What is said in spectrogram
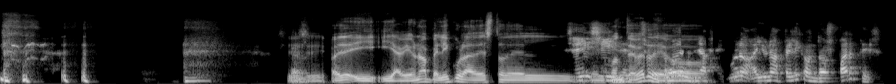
Sí, Claro. sí. Oye, ¿y, y había una película de esto del, sí, del sí. Conte de hecho, Verde? todo el o- viaje. Bueno, hay una peli con dos partes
